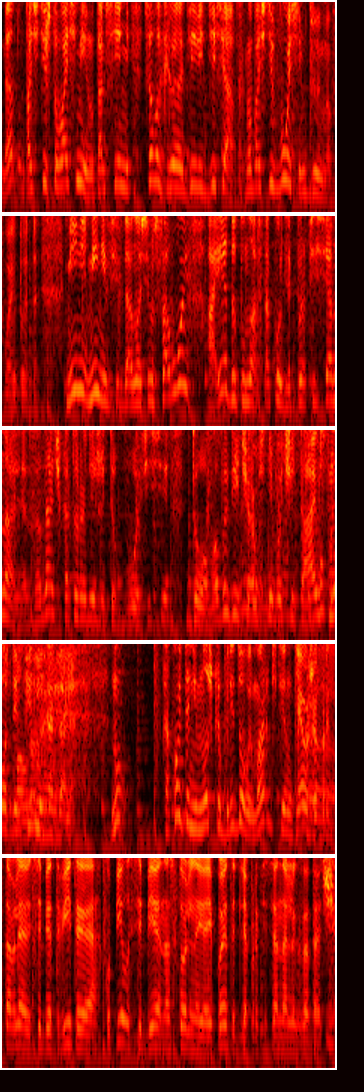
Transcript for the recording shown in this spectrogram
да, ну, почти что 8, ну, там 7 целых 9 э, десятых, ну, почти 8 дюймов у iPad. Мини, мини всегда носим с собой, а этот у нас такой для профессиональных задач, который лежит в офисе, дома, вы вечером ну, с него читаем, смотрим фильмы и так далее. Ну, какой-то немножко бредовый маркетинг. Я уже э, представляю себе твиты. Купил себе настольный iPad для профессиональных задач.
